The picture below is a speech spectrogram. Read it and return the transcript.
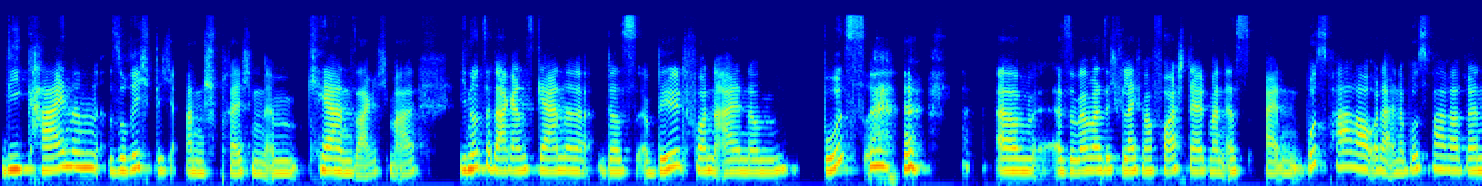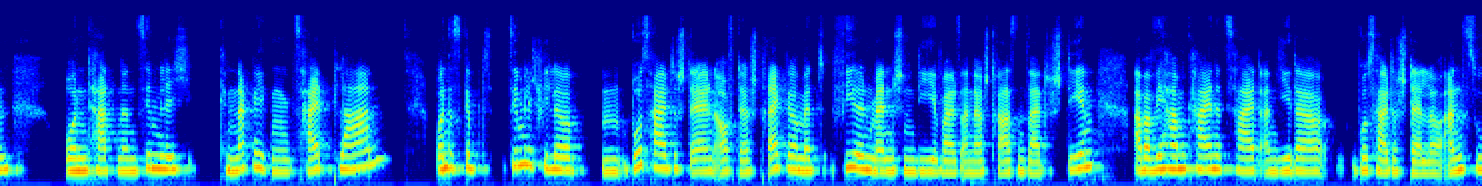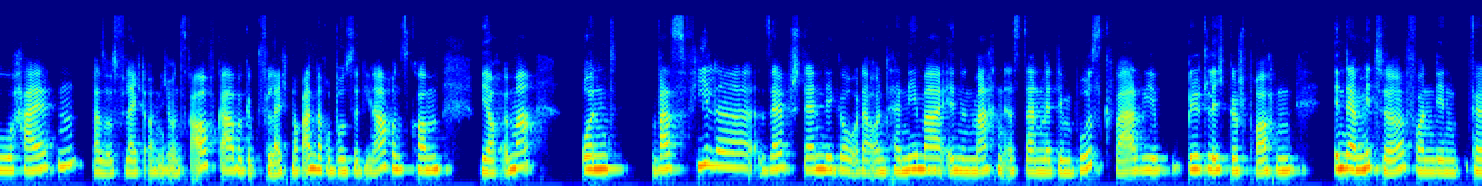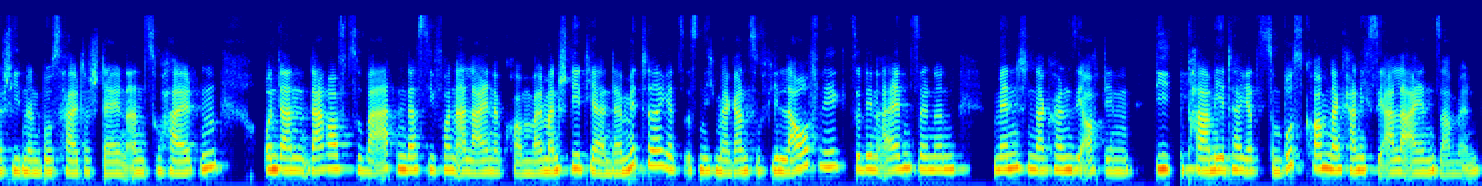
die keinen so richtig ansprechen im Kern, sage ich mal. Ich nutze da ganz gerne das Bild von einem Bus. ähm, also wenn man sich vielleicht mal vorstellt, man ist ein Busfahrer oder eine Busfahrerin und hat einen ziemlich knackigen Zeitplan und es gibt ziemlich viele Bushaltestellen auf der Strecke mit vielen Menschen, die jeweils an der Straßenseite stehen. Aber wir haben keine Zeit, an jeder Bushaltestelle anzuhalten. Also ist vielleicht auch nicht unsere Aufgabe, gibt vielleicht noch andere Busse, die nach uns kommen, wie auch immer. Und was viele Selbstständige oder UnternehmerInnen machen, ist dann mit dem Bus quasi bildlich gesprochen in der Mitte von den verschiedenen Bushaltestellen anzuhalten und dann darauf zu warten, dass sie von alleine kommen, weil man steht ja in der Mitte, jetzt ist nicht mehr ganz so viel Laufweg zu den einzelnen Menschen, da können sie auch den, die paar Meter jetzt zum Bus kommen, dann kann ich sie alle einsammeln.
